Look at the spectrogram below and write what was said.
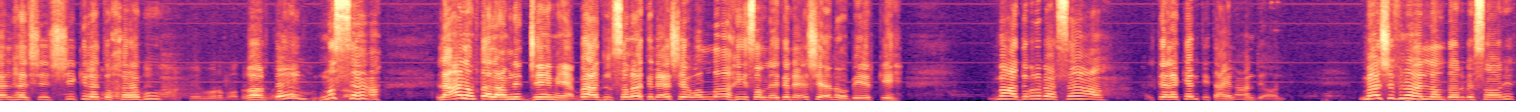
هل هالشيء كلته خربوه غارتين نص ساعة. العالم طالعة من الجامع بعد صلاة العشاء. والله صليت العشاء أنا وبيركي. بعد بربع ساعة قلت لها أنت تعي لعندي قال ما شفنا إلا الضربه صارت.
